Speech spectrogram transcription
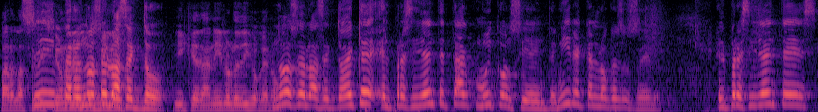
para la Sí, selección pero del no se lo 2008, aceptó. Y que Danilo le dijo que no. No se lo aceptó. Es que el presidente está muy consciente. Mire qué es lo que sucede. El presidente es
